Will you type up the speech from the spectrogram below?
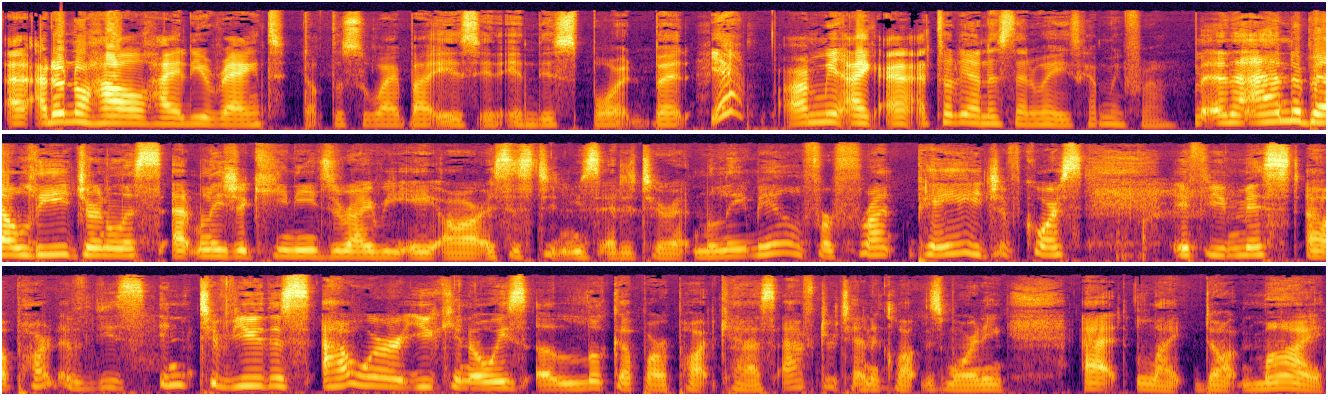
I, I don't know how highly ranked Dr. Suwaiba is in, in this sport, but yeah, I mean, I, I, I totally understand where he's coming from. And Annabelle Lee, journalist at Malaysiakini, Zurairi AR, assistant news editor at Malay Mail for Front Page. Of course, if you missed uh, part of this interview this hour, you can always uh, look up our podcast after 10 o'clock this morning at light.my.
